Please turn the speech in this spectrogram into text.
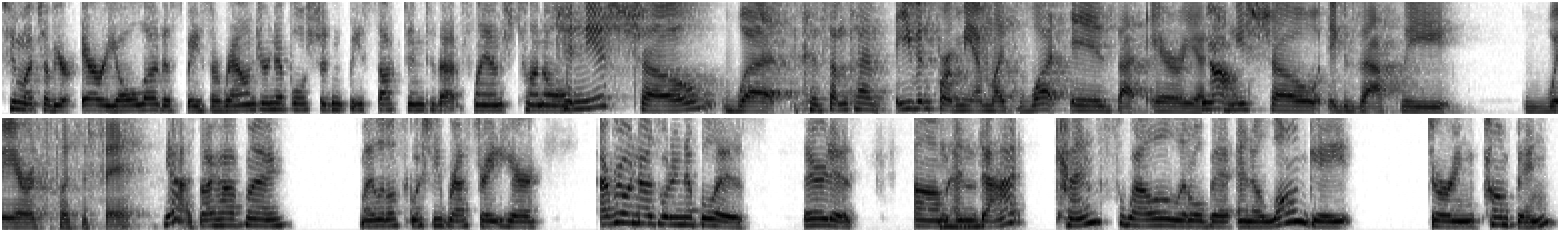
too much of your areola, the space around your nipple, shouldn't be sucked into that flange tunnel. Can you show what? Because sometimes, even for me, I'm like, what is that area? Yeah. Can you show exactly where it's supposed to fit? Yeah. So I have my my little squishy breast right here. Everyone knows what a nipple is. There it is. Um, mm-hmm. And that can swell a little bit and elongate during pumping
